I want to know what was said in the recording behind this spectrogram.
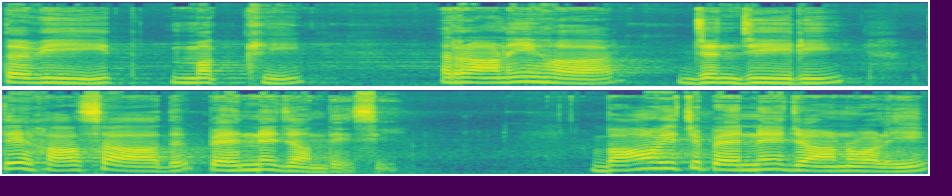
ਤਵੀਤ, ਮੱਖੀ ਰਾਣੀ ਹਾਰ ਜੰਜੀਰੀ ਤੇ ਹੱਸ ਆਦਿ ਪਹਿਨੇ ਜਾਂਦੇ ਸੀ। ਬਾਂਹ ਵਿੱਚ ਪਹਿਨੇ ਜਾਣ ਵਾਲੇ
